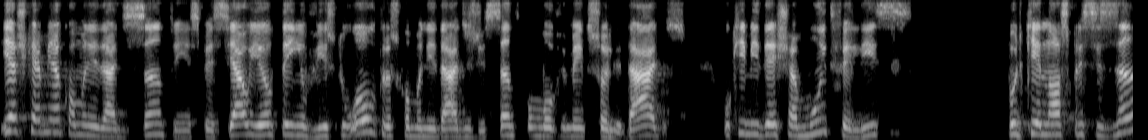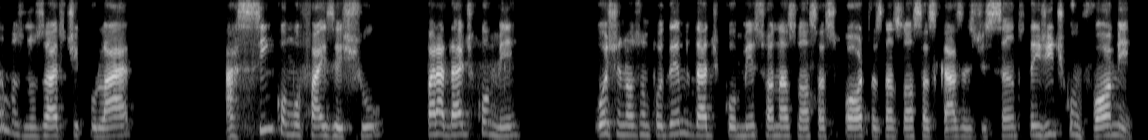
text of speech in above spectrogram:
E acho que a minha comunidade santo, em especial, e eu tenho visto outras comunidades de santo com movimentos solidários, o que me deixa muito feliz, porque nós precisamos nos articular, assim como faz Exu, para dar de comer. Hoje nós não podemos dar de comer só nas nossas portas, nas nossas casas de santo. Tem gente com fome.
